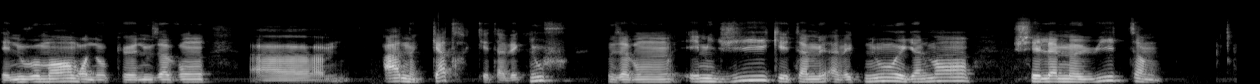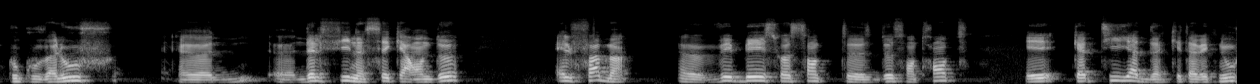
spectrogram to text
Les nouveaux membres, donc nous avons Anne 4 qui est avec nous. Nous avons Emidji qui est avec nous également. Lem 8, Coucou Valouf, Delphine C42, Elfab euh, VB 6230 et Yad qui est avec nous.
